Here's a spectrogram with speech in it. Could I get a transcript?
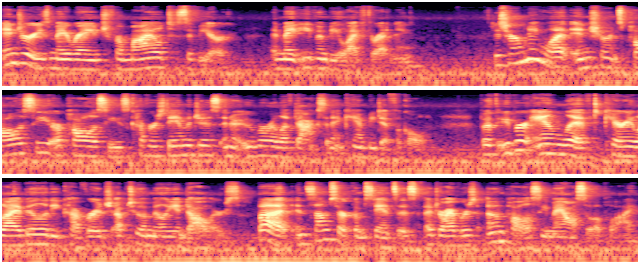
Injuries may range from mild to severe and may even be life threatening. Determining what insurance policy or policies covers damages in an Uber or Lyft accident can be difficult. Both Uber and Lyft carry liability coverage up to a million dollars, but in some circumstances, a driver's own policy may also apply.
